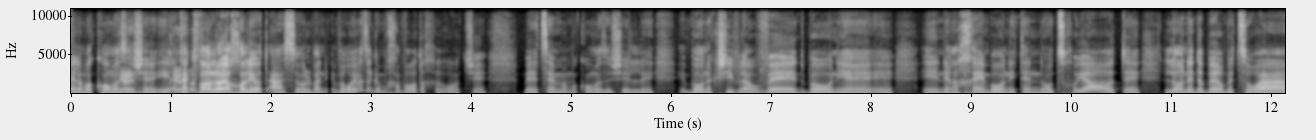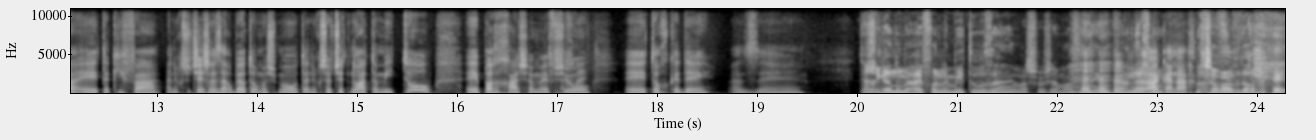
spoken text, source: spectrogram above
על המקום הזה, כן, שאתה כן כבר. לא יכול להיות אסול, ואני- ורואים את זה גם בחברות אחרות, שבעצם המקום הזה של בואו נקשיב לעובד, בואו נהיה, נרחם, בואו ניתן עוד זכויות, לא נדבר בצורה תקיפה. אני חושבת שיש לזה הרבה יותר משמעות. אני חושבת שתנועת המיטו אה, פרחה שם איפשהו בהחלט. אה, תוך כדי. אז אה, איך הגענו מאייפון למיטו, זה משהו שהמאזינים, זה רק אנחנו. נחשוב עליו עוד הרבה.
